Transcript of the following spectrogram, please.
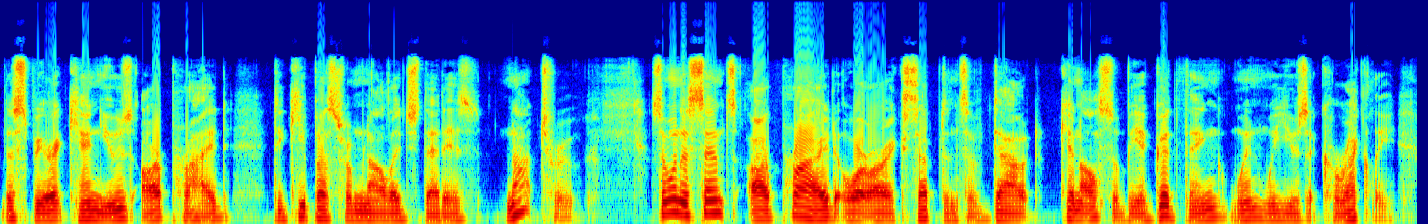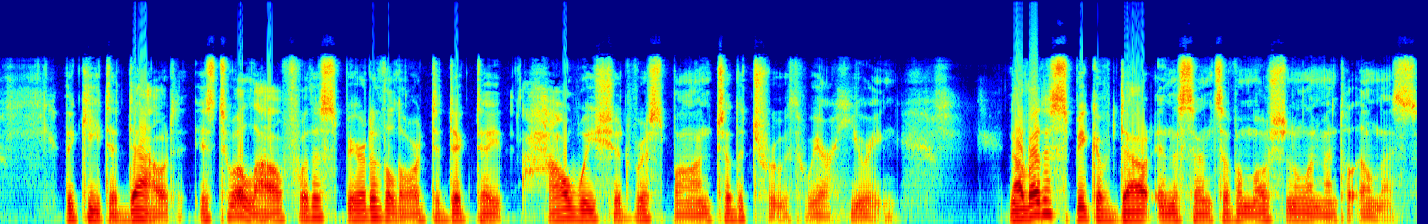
The Spirit can use our pride to keep us from knowledge that is not true. So, in a sense, our pride or our acceptance of doubt can also be a good thing when we use it correctly. The key to doubt is to allow for the Spirit of the Lord to dictate how we should respond to the truth we are hearing. Now, let us speak of doubt in the sense of emotional and mental illness.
